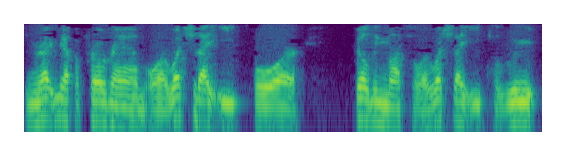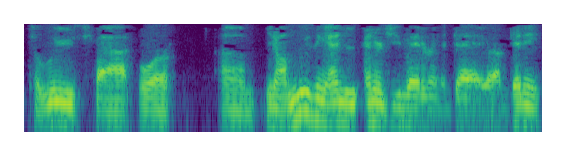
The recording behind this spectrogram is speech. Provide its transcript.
can you write me up a program or what should I eat for building muscle or what should I eat to lose to lose fat or um, you know I'm losing en- energy later in the day or I'm getting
